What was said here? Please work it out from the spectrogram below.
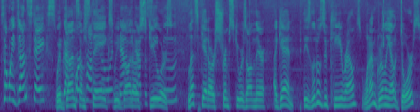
So we've done steaks. We've got done some steaks. going, We've now got our got skewers. seafood. Let's get our shrimp skewers on there. Again, these little zucchini rounds, when I'm grilling outdoors,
